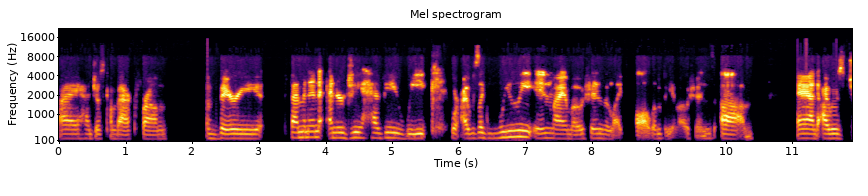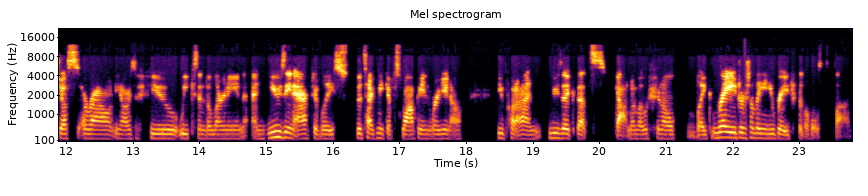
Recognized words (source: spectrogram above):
I had just come back from a very feminine energy heavy week where I was like really in my emotions and like all of the emotions. Um and I was just around, you know, I was a few weeks into learning and using actively the technique of swamping where, you know, you put on music that's got an emotional like rage or something and you rage for the whole song.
